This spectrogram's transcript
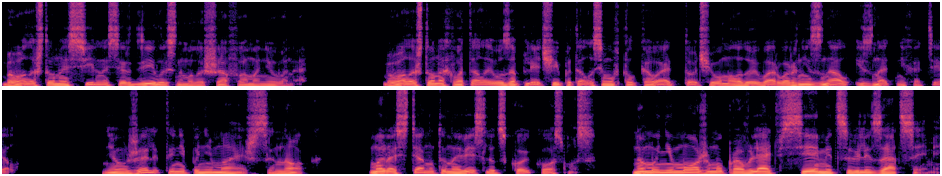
Бывало, что она сильно сердилась на малыша Фама Нювана. Бывало, что она хватала его за плечи и пыталась ему втолковать то, чего молодой варвар не знал и знать не хотел. «Неужели ты не понимаешь, сынок? Мы растянуты на весь людской космос, но мы не можем управлять всеми цивилизациями.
